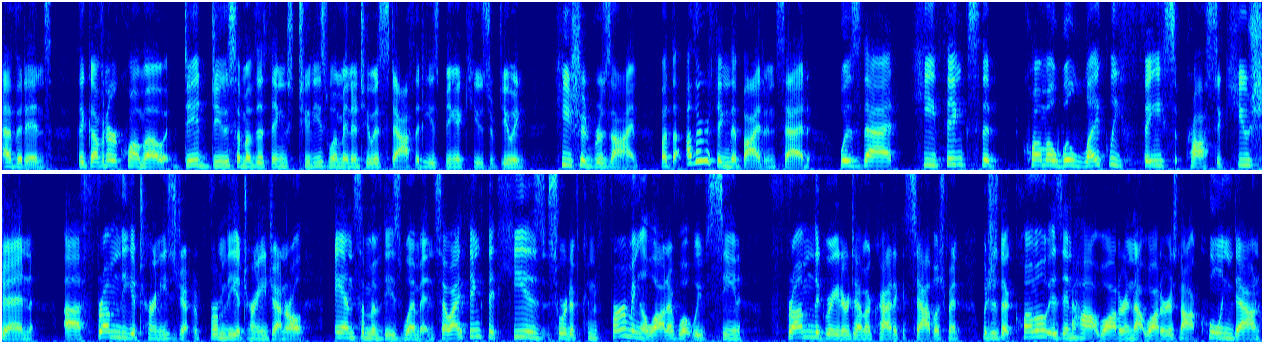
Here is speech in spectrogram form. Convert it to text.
evidence that Governor Cuomo did do some of the things to these women and to his staff that he's being accused of doing, he should resign. But the other thing that Biden said was that he thinks that Cuomo will likely face prosecution uh, from the attorneys from the attorney general and some of these women. So I think that he is sort of confirming a lot of what we've seen from the greater Democratic establishment, which is that Cuomo is in hot water and that water is not cooling down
